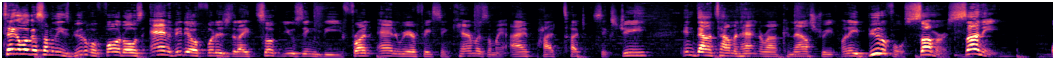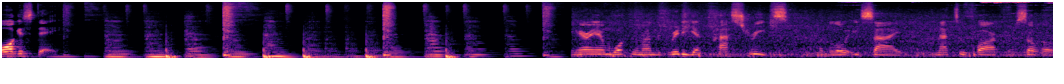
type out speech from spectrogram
Take a look at some of these beautiful photos and video footage that I took using the front and rear facing cameras on my iPod Touch 6G in downtown Manhattan around Canal Street on a beautiful summer, sunny August day. Here I am walking around the gritty yet past streets of the Lower East Side, not too far from Soho.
